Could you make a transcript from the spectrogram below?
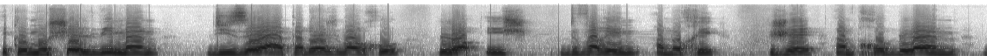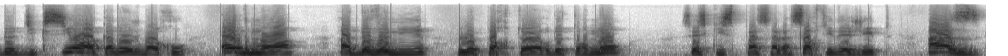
et que Moshe lui-même disait à Kadosh Baruch Lo ish dvarim anochi, j'ai un problème de diction à Kadosh Baruch aide-moi à devenir le porteur de ton nom. C'est ce qui se passe à la sortie d'Égypte. Az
